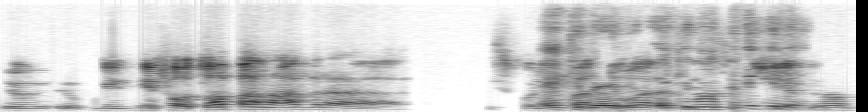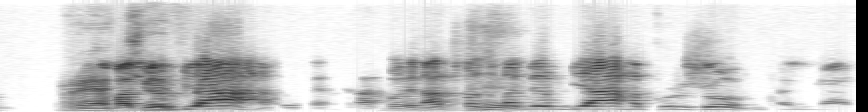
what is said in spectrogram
eu, eu me, me, faltou a palavra escolhedora. É que, é que não tem que. Não... É uma gambiarra. O Renato faz uma gambiarra por jogo, tá ligado?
